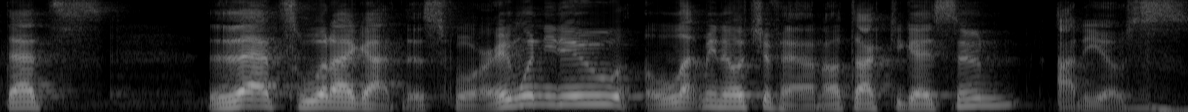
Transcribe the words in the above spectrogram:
that's that's what I got this for. And when you do, let me know what you found. I'll talk to you guys soon. Adios.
